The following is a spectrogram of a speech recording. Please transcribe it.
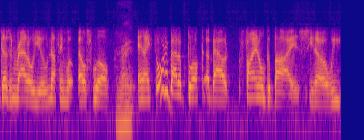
doesn't rattle you, nothing will- else will. Right. And I thought about a book about final goodbyes. You know, we,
